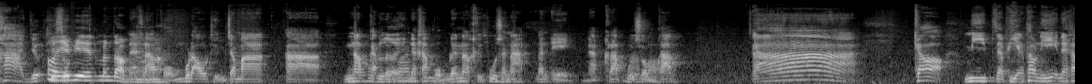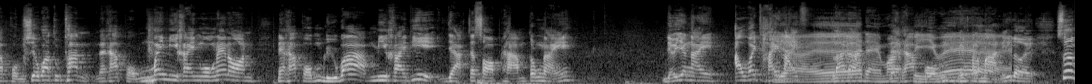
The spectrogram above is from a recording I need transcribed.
ฆ่าเยอะตัวที่สุด APS มันดรอปนะครับนะผมเราถึงจะมาอ่านับกันเลยนะครับผมและนั่นคือผู้ชนะนั่นเองนะครับผู้ชมครับอ่าก็มีแต่เพียงเท่านี้นะครับผมเชื่อว่าทุกท่านนะครับผมไม่มีใคร งงแน่นอนนะครับผมหรือว่ามีใครที่อยากจะสอบถามตรงไหน เดี๋ยวยังไงเอาไว้ท้ายไลฟ์เออแล้วกัน Diamond นะครับฟรีผมเว้ยเป็นประมาณนี้เลย ซึ่ง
